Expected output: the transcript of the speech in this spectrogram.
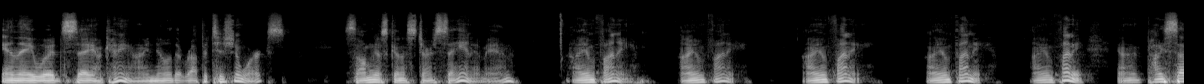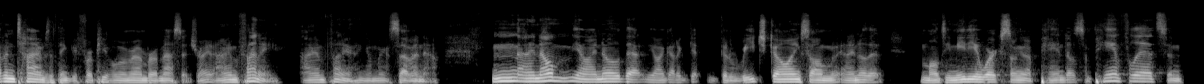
and they would say, okay, I know that repetition works. So I'm just going to start saying it, man. I am funny. I am funny. I am funny. I am funny. I am funny. And probably seven times, I think, before people remember a message, right? I am funny. I am funny. I think I'm at seven now. And mm, I know, you know, I know that, you know, I got to get good reach going. So I'm, and I know that multimedia works. So I'm going to hand out some pamphlets and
